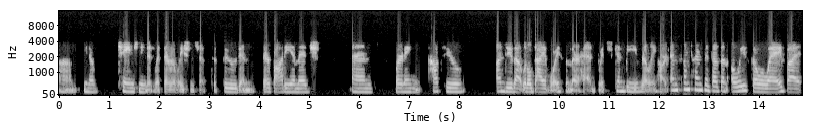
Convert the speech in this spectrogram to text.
um, you know change needed with their relationship to food and their body image and learning how to undo that little diet voice in their head, which can be really hard. And sometimes it doesn't always go away, but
